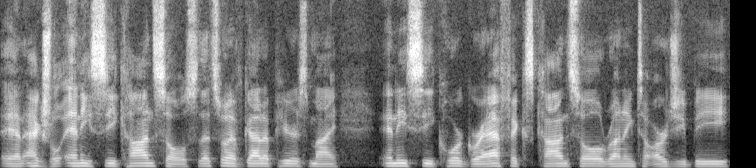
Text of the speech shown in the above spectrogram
an actual NEC console. So that's what I've got up here is my NEC CoreGrafx console running to RGB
